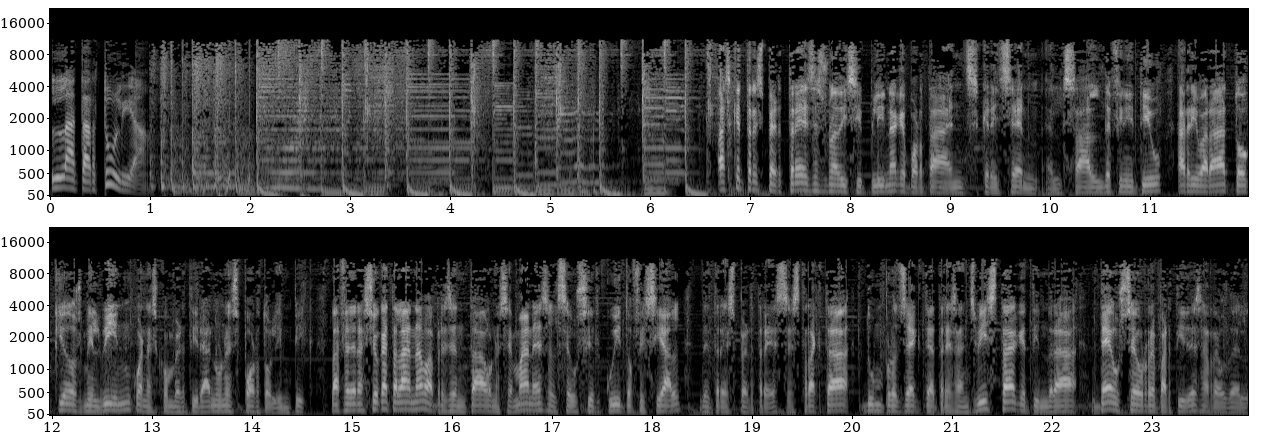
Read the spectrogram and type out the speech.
La tertúlia. Bàsquet 3x3 és una disciplina que porta anys creixent. El salt definitiu arribarà a Tòquio 2020, quan es convertirà en un esport olímpic. La Federació Catalana va presentar unes setmanes el seu circuit oficial de 3x3. Es tracta d'un projecte a 3 anys vista que tindrà 10 seus repartides arreu del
